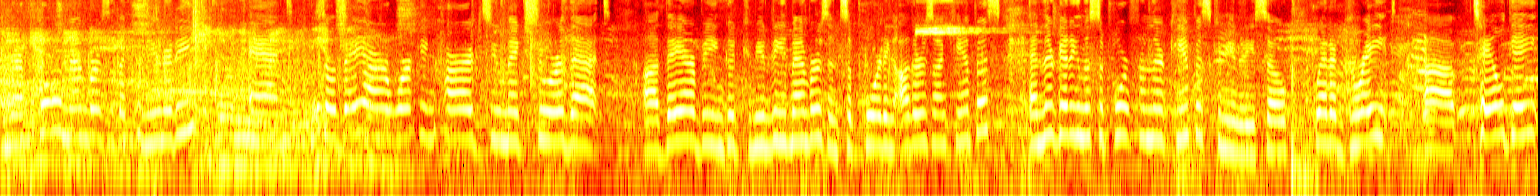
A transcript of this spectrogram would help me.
and they're full members of the community and so they are working hard to make sure that uh, they are being good community members and supporting others on campus, and they're getting the support from their campus community. So we had a great uh, tailgate,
